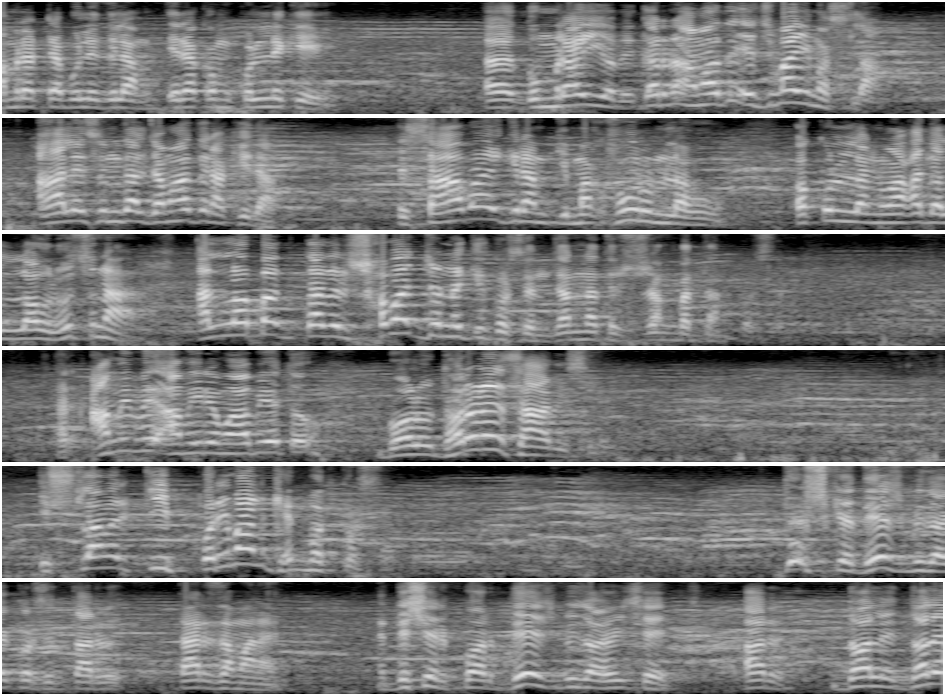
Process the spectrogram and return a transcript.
আমরা একটা বলে দিলাম এরকম করলে কি আহ, গুমরাহি হবে? কারণ আমাদের এজমাই মশলা আহলে সুনগাল জামাতের আকিদা। সাহাবা ইকরাম কি মকফুরুল্লাহু অকুল্লান ওয়াদ আল্লাহুল হুসনা। আল্লাহ পাক তাদের সবার জন্য কি করছেন? জান্নাতের সুসংবাদ দান করছেন। আর আমি আমির মহাবিয়া তো বড় ধরনের সাহাবি ছিলেন। ইসলামের কি পরিমাণ খেদমত করছে? দেশকে দেশ বিজয় করছে তার তার জামানায়। দেশের পর দেশ বিজয় হয়েছে আর দলে দলে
